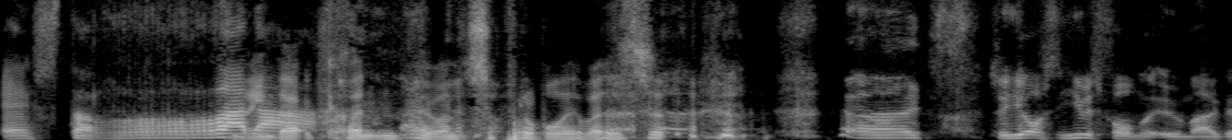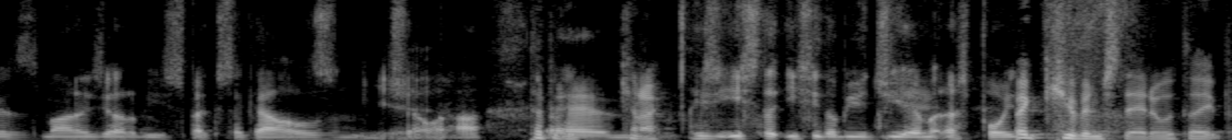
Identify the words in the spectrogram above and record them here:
Estrada. mind that cunt and how insufferable he was. Aye. so he obviously he was formerly Umaga's manager. He's big cigars and shit Yeah. like that. Typical Um, kind of he's EC- ECW GM at this point. big Cuban stereotype.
